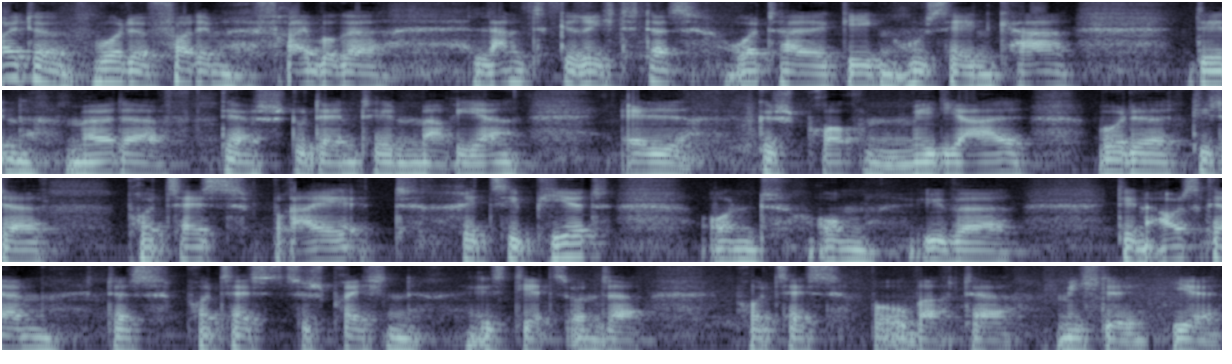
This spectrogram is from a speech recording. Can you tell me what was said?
Heute wurde vor dem Freiburger Landgericht das Urteil gegen Hussein K., den Mörder der Studentin Maria L., gesprochen. Medial wurde dieser Prozess breit rezipiert und um über den Ausgang des Prozesses zu sprechen, ist jetzt unser Prozessbeobachter Michel hier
